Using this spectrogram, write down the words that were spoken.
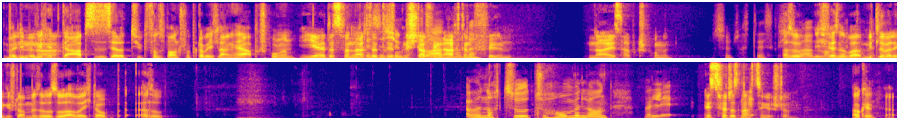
Weil die Na. Möglichkeit gab es, es ist ja der Typ von Spongebob, glaube ich, lange her abgesprungen. Ja, das war nach das der ist dritten Staffel, nach dem oder? Film. Na, ist abgesprungen. Ich dachte, der ist Also, ich auch weiß nicht, ob er mittlerweile gestorben ist oder so, aber ich glaube, also, Aber noch zu, zu Home Alone, weil er Er ist 2018 gestorben. okay, ja. ist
